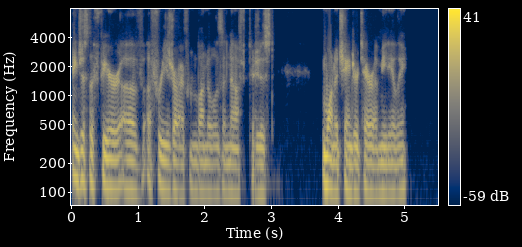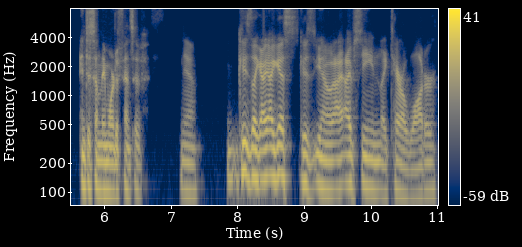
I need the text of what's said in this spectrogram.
I think just the fear of a freeze dry from bundle is enough to just want to change your Tera immediately into something more defensive. Yeah, because like I, I guess because you know I, have seen like Tera water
